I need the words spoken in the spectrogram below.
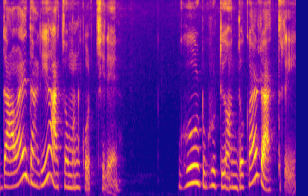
দাওয়ায় দাঁড়িয়ে আচমন করছিলেন। ঘুট ঘুটি অন্ধকার রাত্রে।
